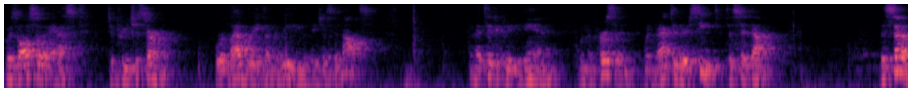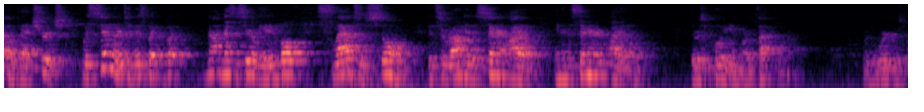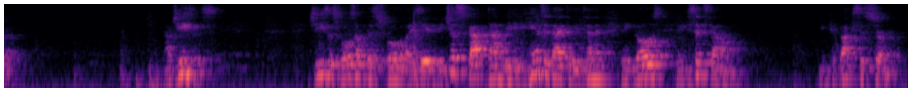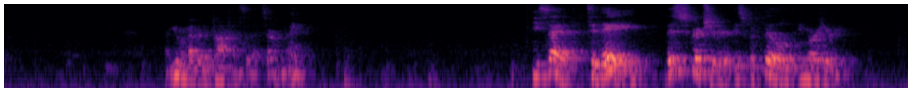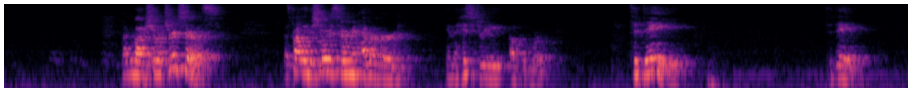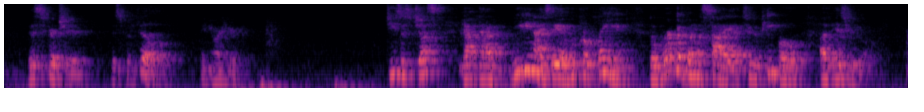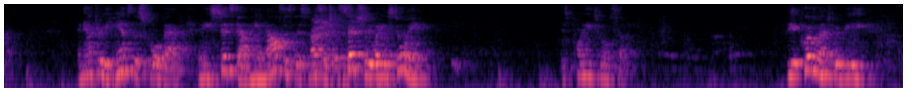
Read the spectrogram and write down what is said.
was also asked to preach a sermon or elaborate on the reading that they just announced. And that typically began when the person went back to their seat to sit down. The setup of that church was similar to this, but, but not necessarily. It involved slabs of stone that surrounded a center aisle. And in the center aisle, there was a podium or a platform where the word was read. Now, Jesus, Jesus rolls up this scroll of Isaiah that he just got done reading. He hands it back to the attendant, and he goes and he sits down he conducts his sermon. Now, you remember the contents of that sermon, right? He said, Today, this scripture is fulfilled in your hearing. Talk about a short church service. That's probably the shortest sermon ever heard in the history of the world. Today, today, this scripture is fulfilled in your hearing. Jesus just got done reading Isaiah, who proclaimed the work of the Messiah to the people of Israel. And after he hands the scroll back and he sits down, he announces this message. Essentially, what he's doing is pointing to himself. The equivalent would be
